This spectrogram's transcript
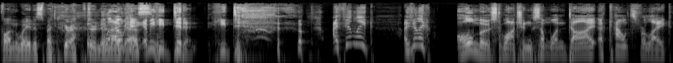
fun way to spend your afternoon. Well, I okay, guess. I mean he didn't. He did. I feel like I feel like almost watching someone die accounts for like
